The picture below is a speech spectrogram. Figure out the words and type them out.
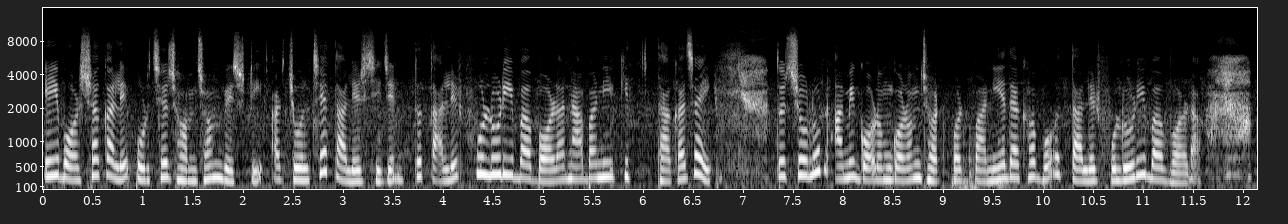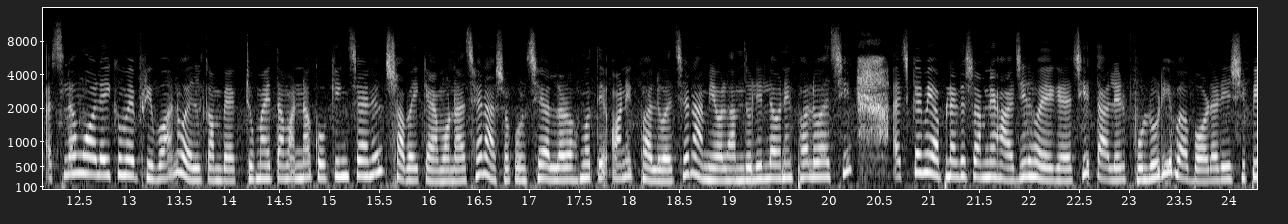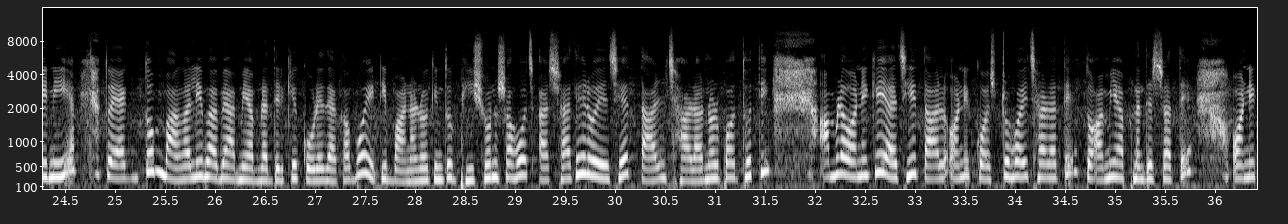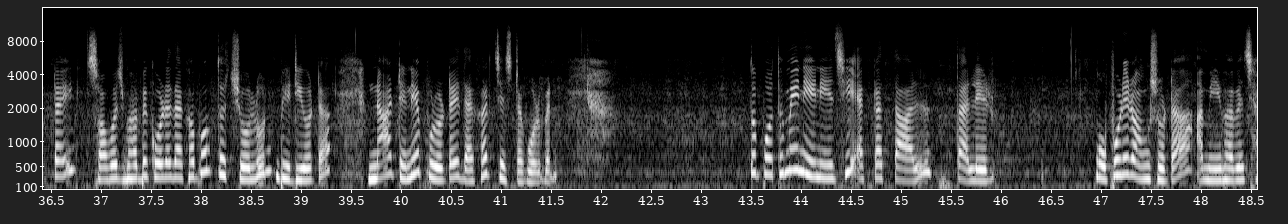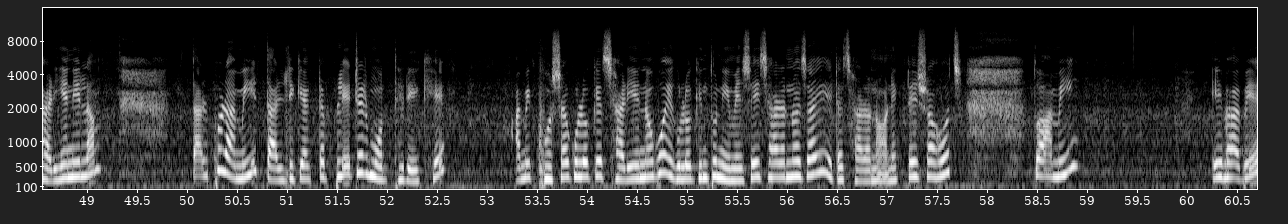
এই বর্ষাকালে পড়ছে ঝমঝম বৃষ্টি আর চলছে তালের সিজন। তো তালের ফুলুরি বা বড়া না বানিয়ে কি থাকা যায়? তো চলুন আমি গরম গরম ঝটপট বানিয়ে দেখাবো তালের ফুলুরি বা বড়া। আসসালামু আলাইকুম everyone, welcome back to my Tamanna cooking channel. সবাই কেমন আছেন? আশা করছি আল্লাহ রহমতে অনেক ভালো আছেন। আমি আলহামদুলিল্লাহ অনেক ভালো আছি। আজকে আমি আপনাদের সামনে হাজির হয়ে গেছি তালের ফুলুরি বা বড়া রেসিপি নিয়ে। তো একদম বাঙালিভাবে আমি আপনাদেরকে করে দেখাবো। এটি বানানো কিন্তু ভীষণ সহজ আর সাথে রয়েছে তাল ছাড়ানোর পদ্ধতি। আমরা অনেকেই আছি, তাল অনেক কষ্ট হয় ছাড়াতে। তো আমি আপনাদের সাথে অনেকটাই সহজভাবে করে দেখাবো। তো চলুন ভিডিওটা না টেনে পুরোটাই দেখার চেষ্টা করবেন। তো প্রথমেই নিয়ে নিয়েছি একটা তাল। তালের ওপরের অংশটা আমি এভাবে ছাড়িয়ে নিলাম। তারপর আমি তালটিকে একটা প্লেটের মধ্যে রেখে আমি খোসাগুলোকে ছাড়িয়ে নেব। এগুলো কিন্তু নিমেষেই ছাড়ানো যায়, এটা ছাড়ানো অনেকটাই সহজ। তো আমি এভাবে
